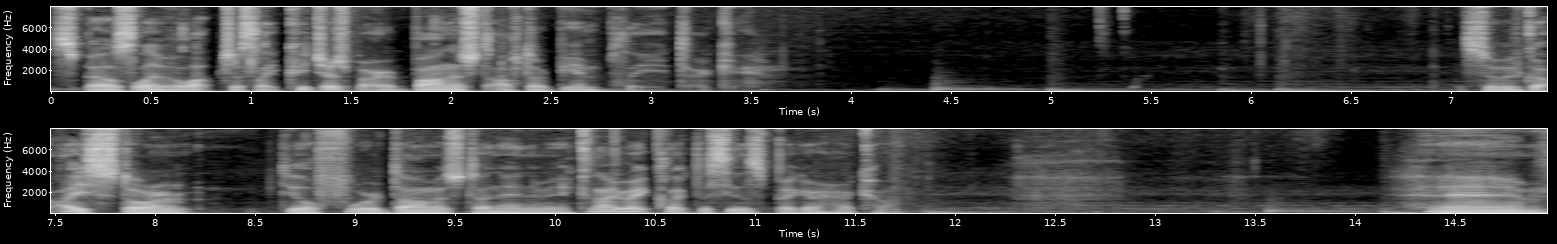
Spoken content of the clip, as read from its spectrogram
Spells level up just like creatures but are banished after being played. Okay. So we've got Ice Storm, deal 4 damage to an enemy. Can I right click to see this bigger? I can't. Um,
